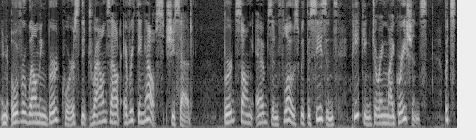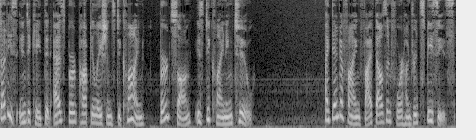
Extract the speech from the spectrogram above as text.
an overwhelming bird chorus that drowns out everything else, she said. Birdsong ebbs and flows with the seasons, peaking during migrations. but studies indicate that as bird populations decline, birdsong is declining too. Identifying 5,400 species.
